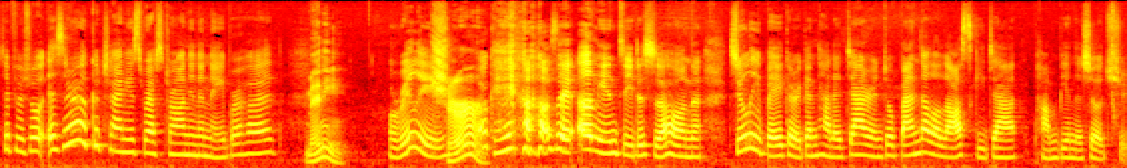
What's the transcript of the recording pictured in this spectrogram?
就比如说，Is there a good Chinese restaurant in the neighborhood？ Oh, really? Sure. OK，好，所以二年级的时候呢，Julie Baker 跟她的家人就搬到了 Lasky 家旁边的社区。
